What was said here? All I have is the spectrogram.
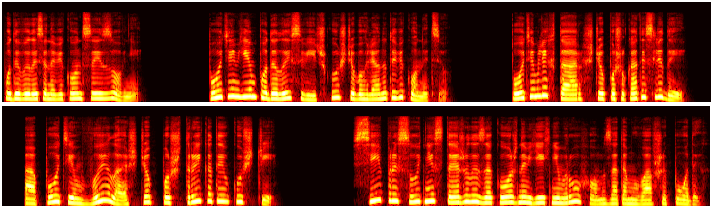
подивилися на віконце іззовні. Потім їм подали свічку, щоб оглянути віконницю. Потім ліхтар, щоб пошукати сліди а потім вила, щоб поштрикати в кущі. Всі присутні стежили за кожним їхнім рухом, затамувавши подих.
